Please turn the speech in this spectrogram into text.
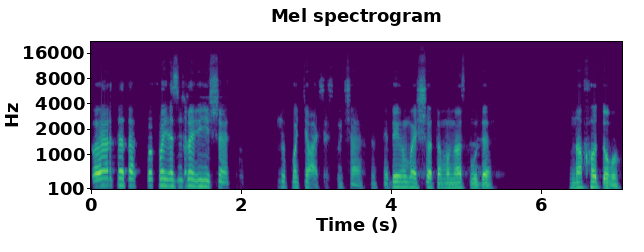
Верте так поки здоровіше. Ну, потяться, звичайно. Я дивимося, що там у нас буде на ходу.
